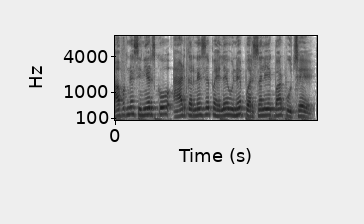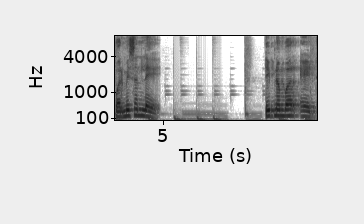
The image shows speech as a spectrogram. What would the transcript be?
आप अपने सीनियर्स को ऐड करने से पहले उन्हें पर्सनली एक बार पूछे परमिशन ले टिप नंबर एट।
